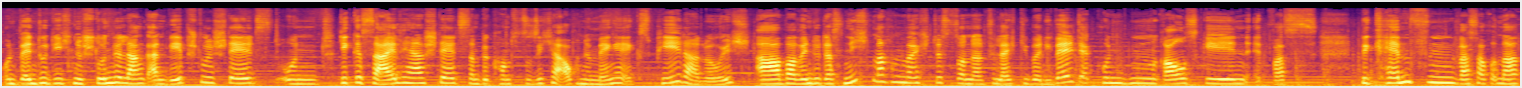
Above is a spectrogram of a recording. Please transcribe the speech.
Und wenn du dich eine Stunde lang an Webstuhl stellst und dickes Seil herstellst, dann bekommst du sicher auch eine Menge XP dadurch. Aber wenn du das nicht machen möchtest, sondern vielleicht über die Welt erkunden, rausgehen, etwas bekämpfen, was auch immer,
